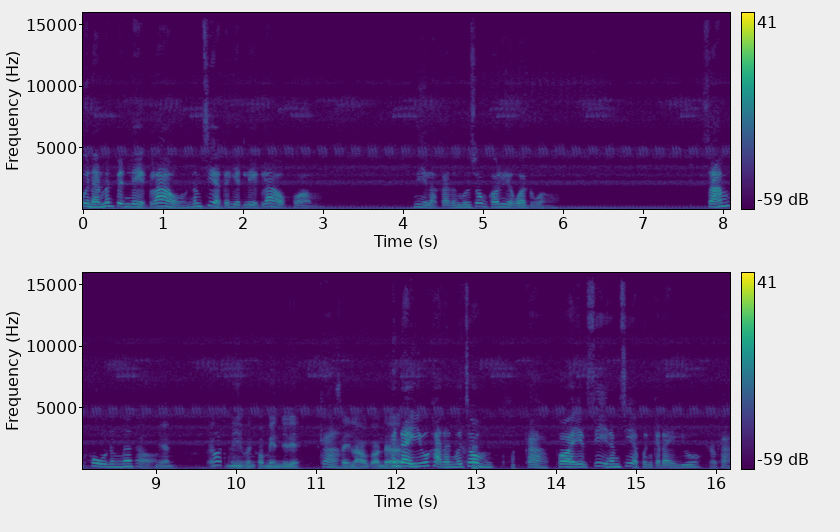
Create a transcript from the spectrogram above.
ื่อนั้นมันเป็นเลขเล่าน้ำเชี่ยกับเห็ดเลขเล่าพร้อม นี่แหละค่ะท่านผู้ชมเขาเรียกว่าดวงสามคูหนึ่งนะเถาแมนนี่เพิ่นคอมเมนต์อยู่ดิค่ะใส่เหล้าก่อนเด้อ เพิ่นได้อยู่ค่ะท่านผู้ชม ค่ะ พอเอฟซีน้ำเชี่ยเพิ่นก็ได้อยู่ครับ ค่ะ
